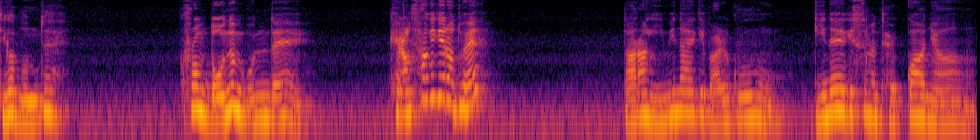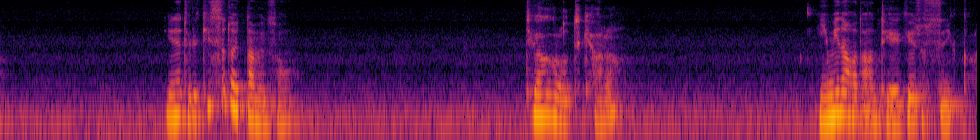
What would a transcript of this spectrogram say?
네가 뭔데? 그럼 너는 뭔데? 걔랑 사귀기라도 해? 나랑 이민아 얘기 말고 니네 얘기 쓰면 될 거 아니야. 니네 둘이 키스도 했다면서. 네가 그걸 어떻게 알아? 이민아가 나한테 얘기해줬으니까.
